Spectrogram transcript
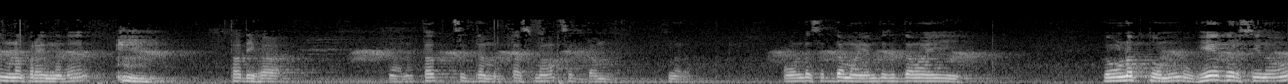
ഇവിടെ പറയുന്നത് തദിഹ തത് സിദ്ധം തസ്മാത് സിദ്ധം എന്ന് അതുകൊണ്ട് സിദ്ധമായി എന്ത് സിദ്ധമായി? ഗൗണത്വം ഉഭയദർശിനോ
